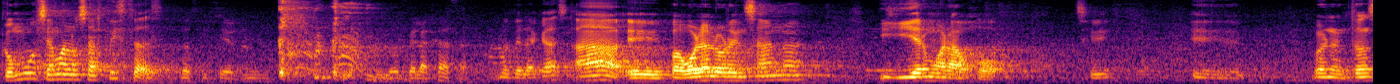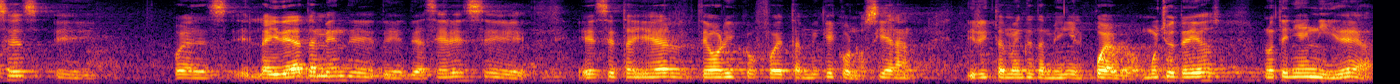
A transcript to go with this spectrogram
¿Cómo se llaman los artistas? Los hicieron de la casa. Los de la casa. Ah, eh, Paola Lorenzana y Guillermo Araujo. ¿sí? Eh, bueno, entonces, eh, pues la idea también de, de, hacer ese, ese taller teórico fue también que conocieran directamente también el pueblo. Muchos de ellos no tenían ni idea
